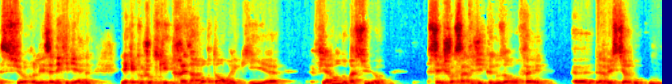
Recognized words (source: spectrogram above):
sur les années qui viennent. Il y a quelque chose qui est très important et qui finalement nous rassure, c'est les choix stratégiques que nous avons faits d'investir beaucoup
